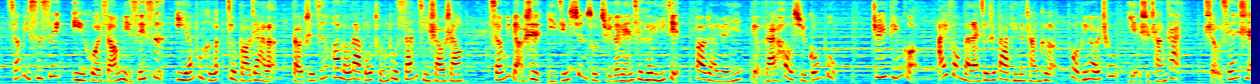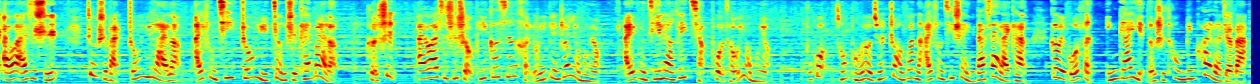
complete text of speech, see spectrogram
小米四 C 亦或小米 C 四一言不合就爆炸了，导致金华楼大伯臀部三级烧伤。小米表示已经迅速取得联系和理解，爆炸原因有待后续公布。至于苹果，iPhone 本来就是霸屏的常客，破屏而出也是常态。首先是 iOS 十正式版终于来了，iPhone 七终于正式开卖了。可是 iOS 十首批更新很容易变砖，有木有？iPhone 七亮黑抢破头，有木有？不过，从朋友圈壮观的 iPhone 七摄影大赛来看，各位果粉应该也都是痛并快乐着吧？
